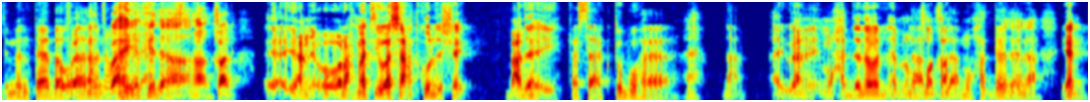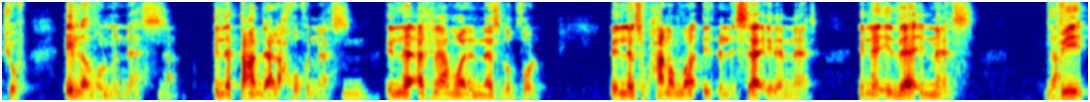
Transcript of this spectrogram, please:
لمن تاب وآمن وعمل كده قال يعني ورحمتي وسعت كل شيء بعدها إيه؟ فسأكتبها. ها. نعم. يعني محددة ولا لا, مطلقة لا محددة لا. لا. يعني شوف إلا ظلم الناس نعم. إلا التعدي على حقوق الناس مم. إلا أكل أموال الناس بالظلم إلا سبحان الله الإساءة إلى الناس إلا إيذاء الناس ده نعم. في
